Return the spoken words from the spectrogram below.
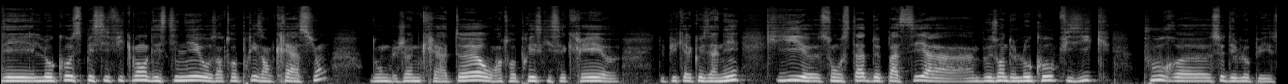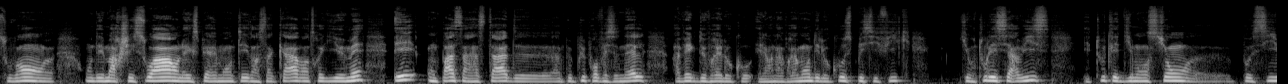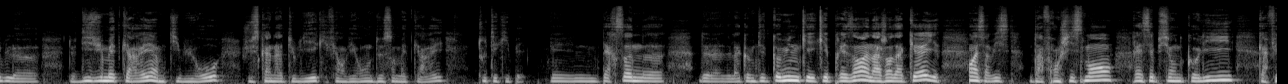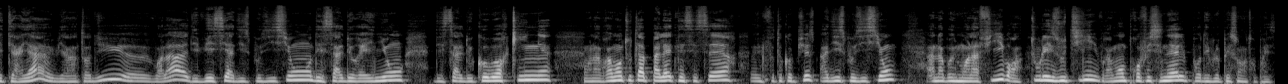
Des locaux spécifiquement destinés aux entreprises en création, donc jeunes créateurs ou entreprises qui s'est créées euh, depuis quelques années, qui euh, sont au stade de passer à un besoin de locaux physiques pour euh, se développer. Souvent, on démarre chez soi, on a expérimenté dans sa cave, entre guillemets, et on passe à un stade un peu plus professionnel avec de vrais locaux. Et là, on a vraiment des locaux spécifiques qui ont tous les services et toutes les dimensions possibles de 18 mètres carrés, un petit bureau, jusqu'à un atelier qui fait environ 200 mètres carrés, tout équipé une personne euh, de, la communauté de communes qui est, présent, un agent d'accueil, un service d'affranchissement, réception de colis, cafétéria, bien entendu, euh, voilà, des WC à disposition, des salles de réunion, des salles de coworking. On a vraiment toute la palette nécessaire, une photocopieuse à disposition, un abonnement à la fibre, tous les outils vraiment professionnels pour développer son entreprise.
